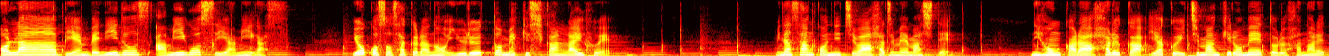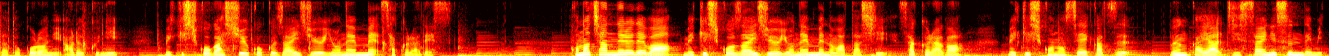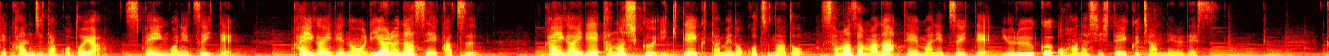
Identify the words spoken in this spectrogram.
Hola, bienvenidos amigos y amigas. ようこそさくらのゆるっとメキシカンライフへ。皆さんこんにちは、はじめまして。日本からはるか約1万キロメートル離れたところにある国、メキシコ合衆国在住4年目さくらです。このチャンネルではメキシコ在住4年目の私、さくらがメキシコの生活、文化や実際に住んでみて感じたことやスペイン語について海外でのリアルな生活海外で楽しく生きていくためのコツなどさまざまなテーマについてゆるーくお話ししていくチャンネルです。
